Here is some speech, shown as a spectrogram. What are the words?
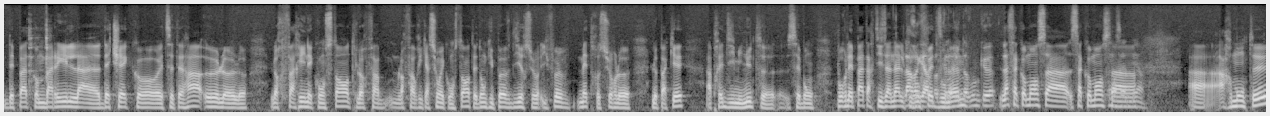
des pâtes comme Barilla, Decheco, etc., eux, le- le- leur farine est constante, leur, fa- leur fabrication est constante, et donc ils peuvent, dire sur, ils peuvent mettre sur le, le paquet, après 10 minutes, euh, c'est bon. Pour les pâtes artisanales Là, que vous faites là, vous-même, que là, ça commence à, ça à à- à remonter.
